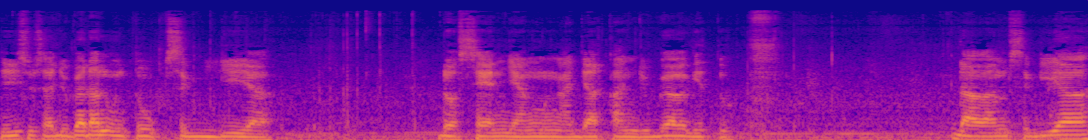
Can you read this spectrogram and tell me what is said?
jadi susah juga dan untuk segi ya dosen yang mengajarkan juga gitu dalam segi ya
